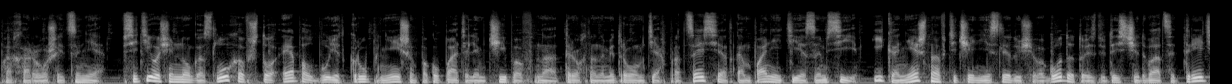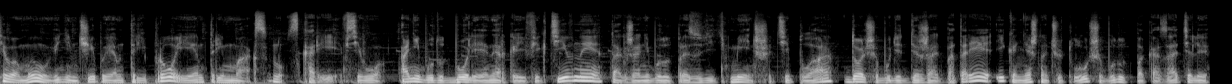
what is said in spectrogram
по хорошей цене? В сети очень много слухов, что Apple будет круп крупнейшим покупателем чипов на 3-нанометровом техпроцессе от компании TSMC. И, конечно, в течение следующего года, то есть 2023, мы увидим чипы M3 Pro и M3 Max. Ну, скорее всего. Они будут более энергоэффективные, также они будут производить меньше тепла, дольше будет держать батарея и, конечно, чуть лучше будут показатели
